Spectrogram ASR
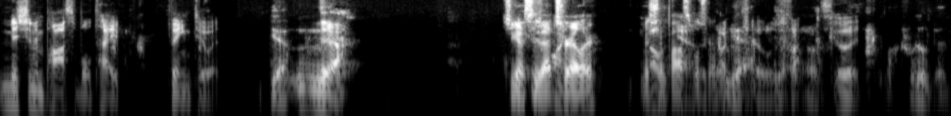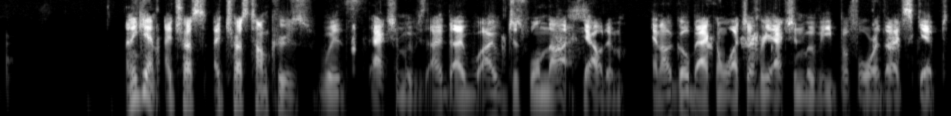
Mission Impossible type thing to it. Yeah. Mm, yeah did you guys Which see that fine. trailer? Mission Oh, Impossible the trailer. fucking Yeah, trailer was yeah, fucking that's- good. Looks real good. And again, I trust I trust Tom Cruise with action movies. I, I I just will not doubt him, and I'll go back and watch every action movie before that I've skipped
